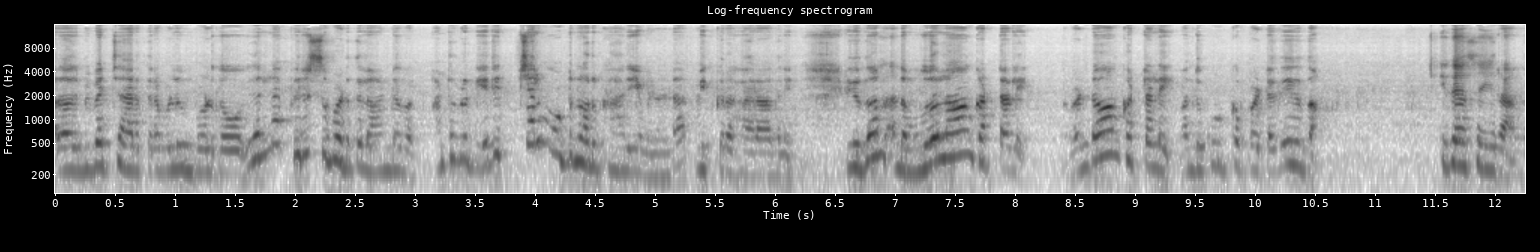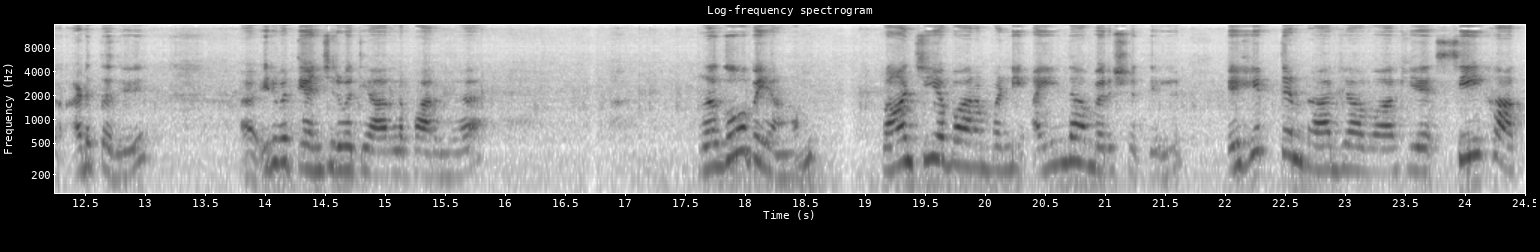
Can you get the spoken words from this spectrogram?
அதாவது விபச்சாரத்துல விழும் பொழுதோ இதெல்லாம் பெருசுபடுத்தல ஆண்டவர். ஆண்டவருக்கு எரிச்சல் மூட்டுன ஒரு காரியம் என்னன்னா விக்கிரக ஆராதனை. இதுதான் அந்த முதலாம் கட்டளை. ரெண்டாம் கட்டளை வந்து கொடுக்கப்பட்டது இதுதான். இதை செய்கிறாங்க அடுத்தது இருபத்தி அஞ்சு இருபத்தி ஆறுல பாருங்க. ரகோபயாம் ராஜ்யபாரம் பண்ணி ஐந்தாம் வருஷத்தில் எகிப்தின் ராஜாவாகிய சீஹாக்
